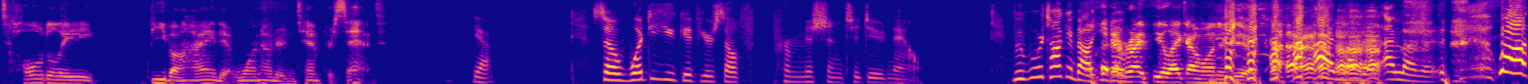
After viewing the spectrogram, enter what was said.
totally be behind it 110%. Yeah. So what do you give yourself permission to do now? We were talking about whatever you know, I feel like I want to do. I love it. I love it. Well,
